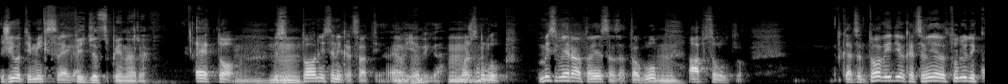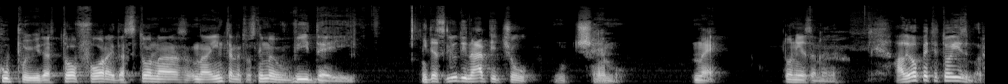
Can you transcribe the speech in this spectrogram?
Život je miks svega. Fidget spinnere. E, to. Mislim, to nisam nikad shvatio. Evo, jebi ga. Možda sam glup. Mislim, vjerojatno jesam za to glup. Apsolutno. Kad sam to vidio, kad sam vidio da to ljudi kupuju i da to fora i da se to na, na internetu snimaju videi i da se ljudi natječu u čemu? Ne. To nije za mene. Ali opet je to izbor.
